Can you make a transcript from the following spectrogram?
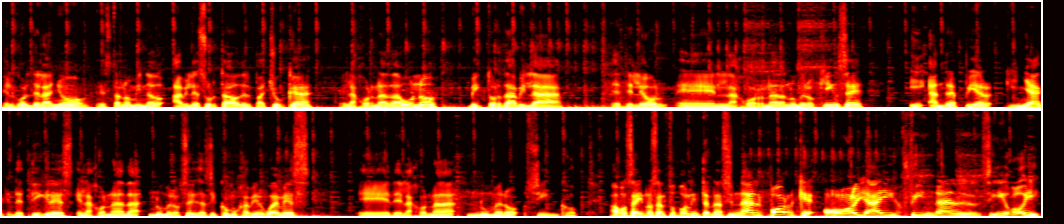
el gol del año está nominado Avilés Hurtado del Pachuca en la jornada 1, Víctor Dávila eh, de León en la jornada número 15 y André Pierre Guignac de Tigres en la jornada número 6, así como Javier Güemes eh, de la jornada número 5. Vamos a irnos al fútbol internacional porque hoy hay final, sí, hoy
